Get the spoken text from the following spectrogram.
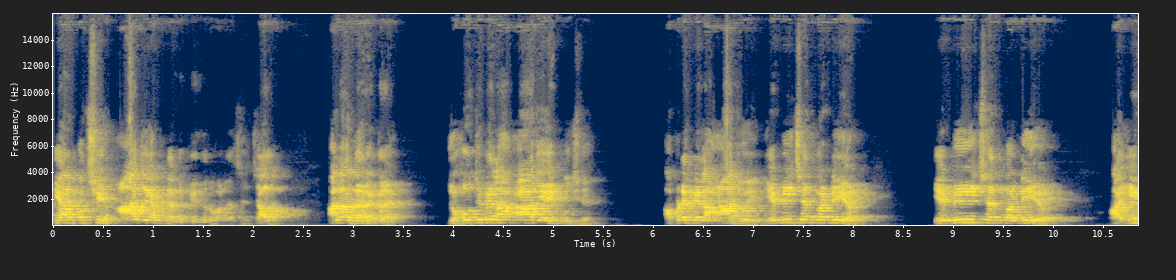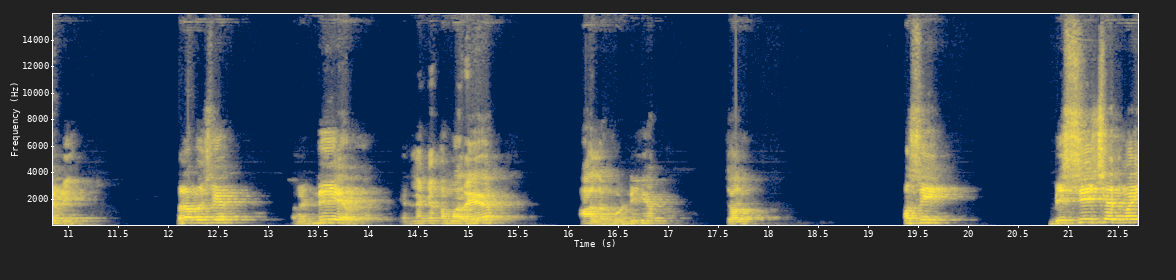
ત્યાર પછી આ જે આપણે નક્કી કરવાના છે, ચાલો. આના આધારે કરાય. જો સૌથી પહેલા આ જે આપ્યું છે આપણે પેલા આ જોઈ એ બી છેદમાં ડીએફ એ બી છેદમાં ડીએફ આ એ બી બરાબર છે? અને ડીએફ એટલે કે તમારે આ લખો ડીએફ ચાલો. પછી બીસી છેદમાં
